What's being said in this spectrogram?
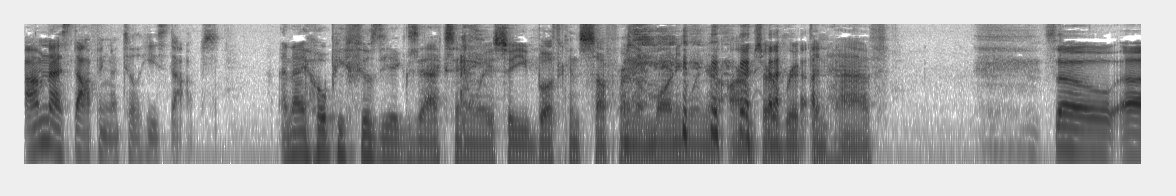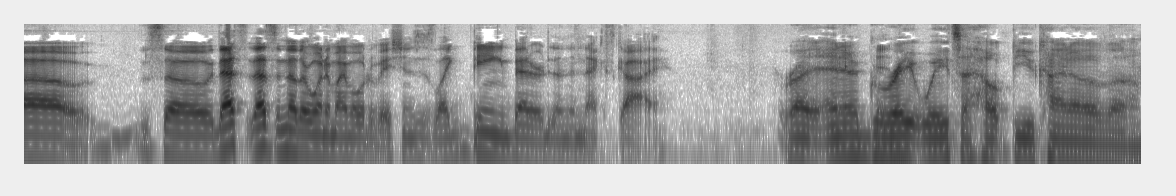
I'm not stopping until he stops. And I hope he feels the exact same way so you both can suffer in the morning when your arms are ripped in half. So, uh, so that's that's another one of my motivations is like being better than the next guy. Right, and a great way to help you kind of uh,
